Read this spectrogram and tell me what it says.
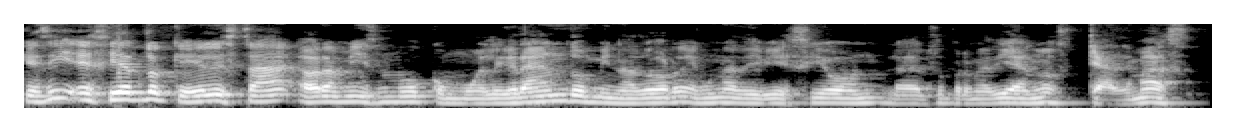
que sí, es cierto que él está ahora mismo como el gran dominador en una división, la del supermedianos, que además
